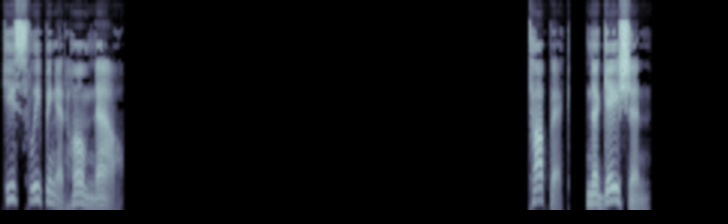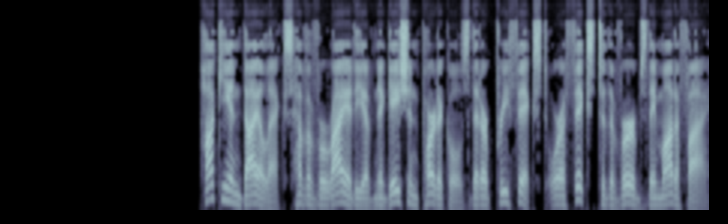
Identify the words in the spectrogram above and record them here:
He's sleeping at home now. Topic Negation Hokkien dialects have a variety of negation particles that are prefixed or affixed to the verbs they modify.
